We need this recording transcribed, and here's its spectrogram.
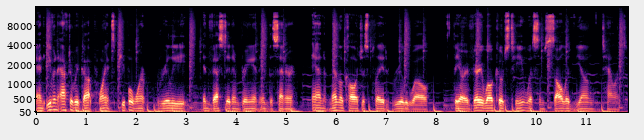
And even after we got points, people weren't really invested in bringing it into the center. And Menlo College just played really well. They are a very well coached team with some solid young talent.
